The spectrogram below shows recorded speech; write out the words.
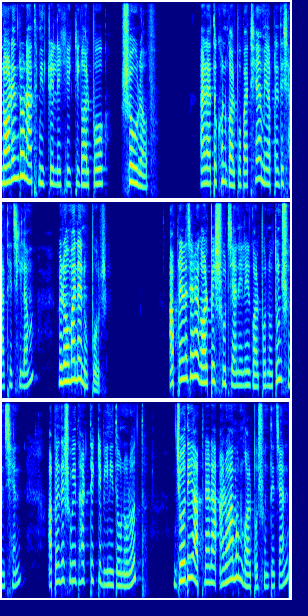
নরেন্দ্রনাথ মিত্রের লেখে একটি গল্প, সৌরভ। আর এতক্ষণ গল্প পাঠে আমি আপনাদের সাথে ছিলাম রোমানা নুপুর। আপনারা যারা গল্পের সুর চ্যানেলের গল্প নতুন শুনছেন, আপনাদের সুবিধার্থে একটি বিনীত অনুরোধ, যদি আপনারা আরও এমন গল্প শুনতে চান,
